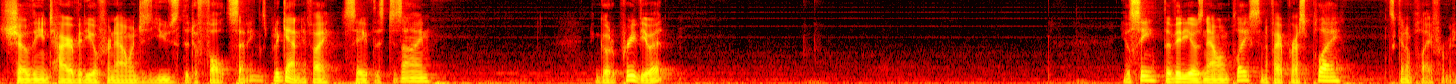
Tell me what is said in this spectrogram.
show the entire video for now and just use the default settings. But again, if I save this design and go to preview it, you'll see the video is now in place. And if I press play, it's going to play for me.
